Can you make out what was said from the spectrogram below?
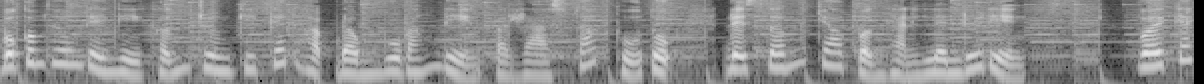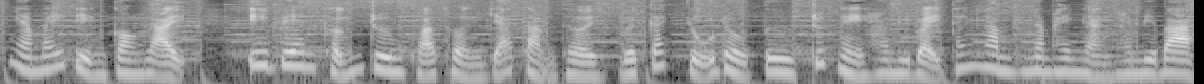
Bộ Công Thương đề nghị khẩn trương ký kết hợp đồng mua bán điện và ra soát thủ tục để sớm cho vận hành lên lưới điện. Với các nhà máy điện còn lại, EVN khẩn trương thỏa thuận giá tạm thời với các chủ đầu tư trước ngày 27 tháng 5 năm 2023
